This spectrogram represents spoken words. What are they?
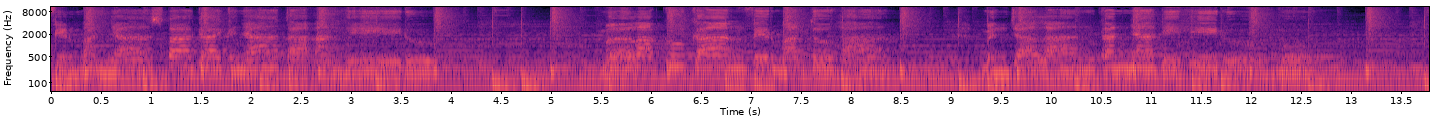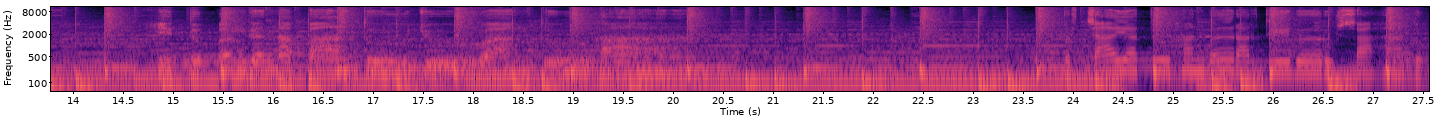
Firmannya sebagai kenyataan hidup Melakukan firman Tuhan Menjalankannya di hidupmu. Itu penggenapan tujuan Tuhan. Percaya Tuhan berarti berusaha untuk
